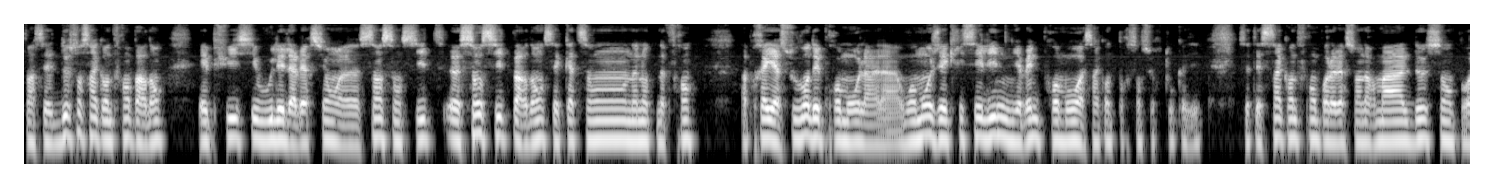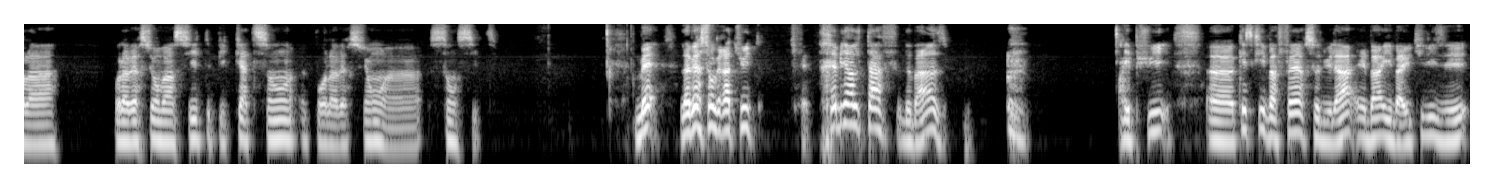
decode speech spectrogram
Enfin, c'est 250 francs, pardon. Et puis, si vous voulez la version 500 euh, sites, 100 sites, pardon, c'est 499 francs. Après, il y a souvent des promos. Là, Au moment où j'ai écrit Céline, il y avait une promo à 50% sur tout. C'était 50 francs pour la version normale, 200 pour la, pour la version 20 sites, et puis 400 pour la version 100 sites. Mais la version gratuite fait très bien le taf de base. Et puis, qu'est-ce qu'il va faire celui-là? Eh ben, il va utiliser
